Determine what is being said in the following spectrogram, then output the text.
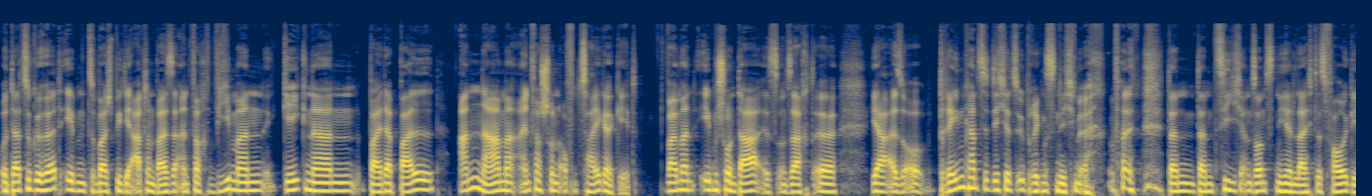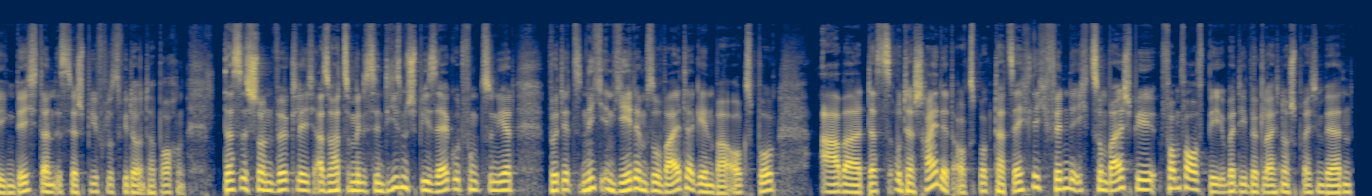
Und dazu gehört eben zum Beispiel die Art und Weise einfach, wie man Gegnern bei der Ballannahme einfach schon auf den Zeiger geht weil man eben schon da ist und sagt, äh, ja, also drehen kannst du dich jetzt übrigens nicht mehr, weil dann, dann ziehe ich ansonsten hier ein leichtes Foul gegen dich, dann ist der Spielfluss wieder unterbrochen. Das ist schon wirklich, also hat zumindest in diesem Spiel sehr gut funktioniert, wird jetzt nicht in jedem so weitergehen bei Augsburg, aber das unterscheidet Augsburg tatsächlich, finde ich, zum Beispiel vom VfB, über die wir gleich noch sprechen werden,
